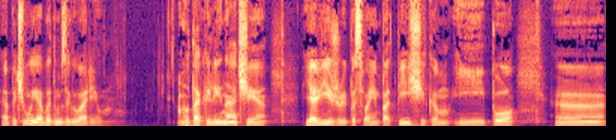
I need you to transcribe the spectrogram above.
А почему я об этом заговорил? Ну, так или иначе, я вижу и по своим подписчикам, и по э,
